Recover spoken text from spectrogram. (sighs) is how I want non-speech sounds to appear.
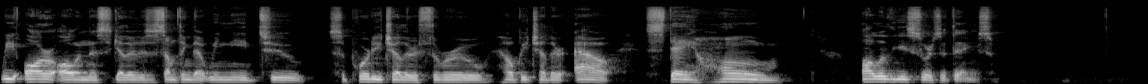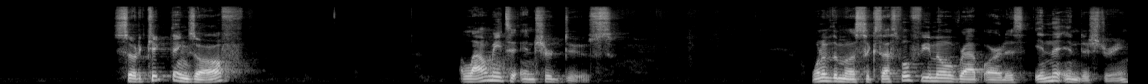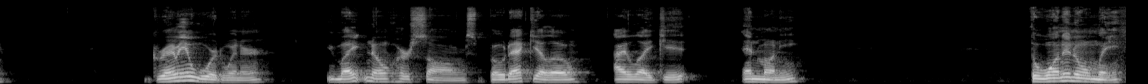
we are all in this together. This is something that we need to support each other through help each other out stay home all of these sorts of things so, to kick things off, allow me to introduce one of the most successful female rap artists in the industry, Grammy Award winner. You might know her songs Bodak Yellow, I Like It, and Money. The one and only,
